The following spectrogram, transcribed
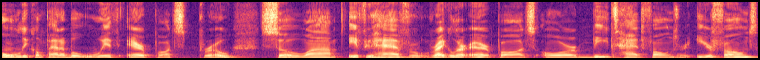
only compatible with AirPods Pro. So um, if you have regular AirPods or Beats headphones or earphones,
